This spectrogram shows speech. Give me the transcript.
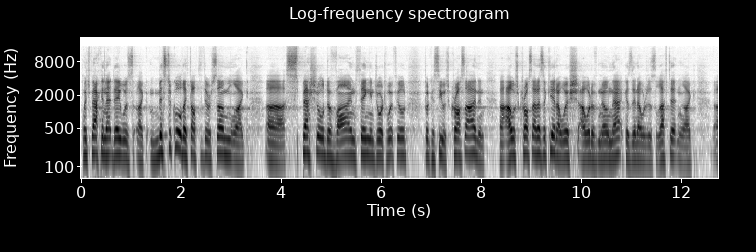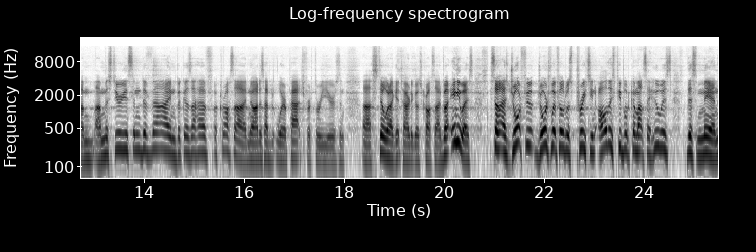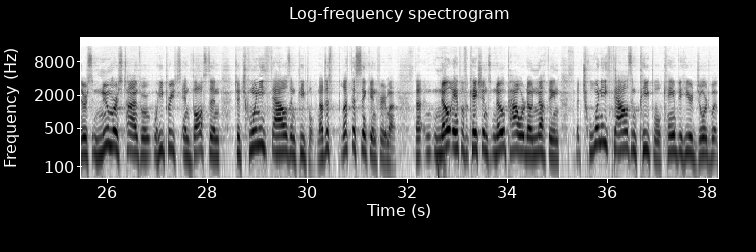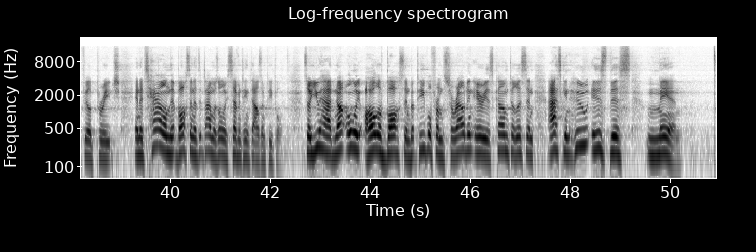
which back in that day was like mystical. They thought that there was some like uh, special divine thing in George Whitefield because he was cross eyed. And uh, I was cross eyed as a kid. I wish I would have known that because then I would have just left it and, like, I'm, I'm, mysterious and divine because I have a cross eye. No, I just had to wear a patch for three years. And uh, still, when I get tired, it goes cross eyed. But, anyways, so as George, George Whitefield was preaching, all these people would come out and say, Who is this man? There's numerous times where he preached in Boston to 20,000 people. Now, just let this sink in for your mind. Uh, no amplifications, no power, no nothing. 20,000 people came to hear George Whitefield preach in a town that Boston at the time was only 17,000 people. So you had not only all of Boston, but people from surrounding areas come to listen, asking, Who is this man?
